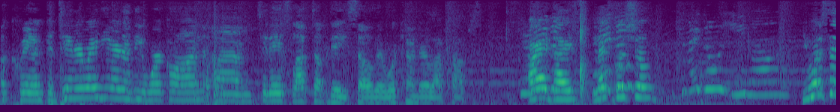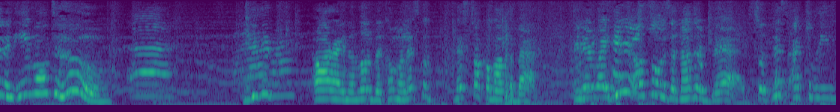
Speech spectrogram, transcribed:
a crayon container right here that they work on. Um, today's laptop day, so they're working on their laptops. Can All right, guys, do- let's can I go do- show. Can I do an email? You want to send an email to who? Uh, All right, in a little bit. Come on, let's go. Let's talk about the bag. And then right here also is another bag. So this actually,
